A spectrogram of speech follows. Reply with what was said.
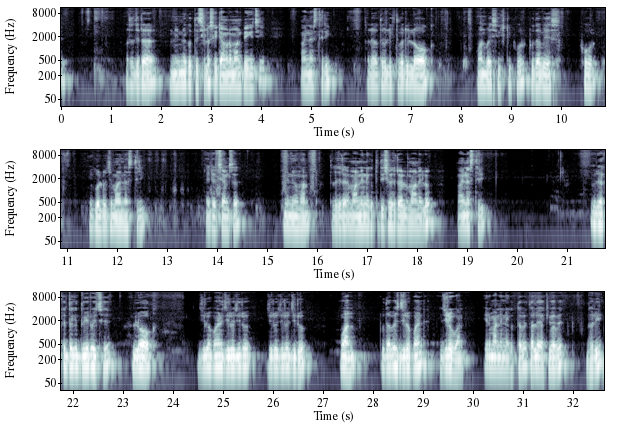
অর্থাৎ যেটা নির্ণয় করতে ছিল সেটা আমরা মান পেয়ে গেছি মাইনাস থ্রি তাহলে অত লিখতে পারি log one by sixty four to the base four equal to হচ্ছে মাইনাস থ্রি এটা হচ্ছে অ্যান্সার নির্ণয় মান, তাহলে যেটা মান নির্ণয় করতে দিয়েছিল সেটা হলো, মান এলো মাইনাস থ্রি এবার একের দিকে দুই রয়েছে zero one to the base zero point zero ওয়ানের মান নির্ণয় করতে হবে। তাহলে একইভাবে ধরি।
